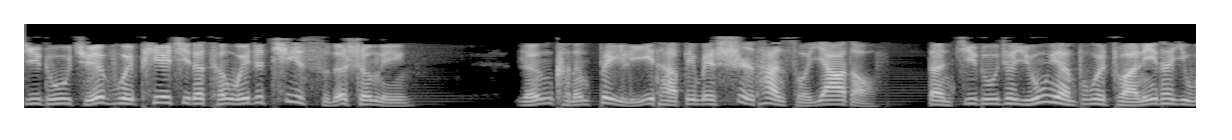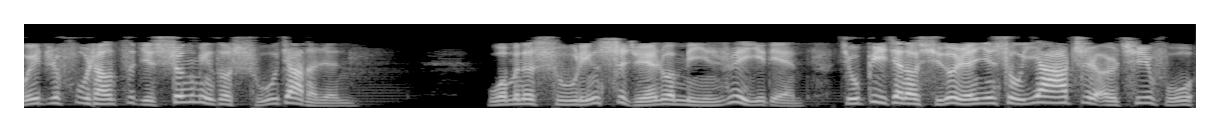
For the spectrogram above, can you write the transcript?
基督绝不会撇弃他曾为之替死的生灵。人可能背离他，并被试探所压倒，但基督却永远不会转离他，以为之付上自己生命做赎价的人。我们的属灵视觉若敏锐一点，就必见到许多人因受压制而屈服，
